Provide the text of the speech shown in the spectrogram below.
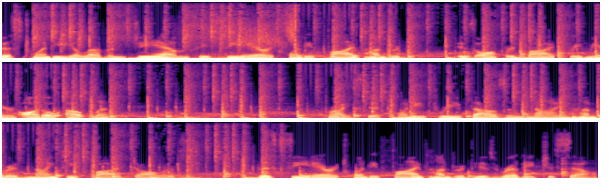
This 2011 GMC Sierra 2500 is offered by Premier Auto Outlet. Priced at $23,995, this Sierra 2500 is ready to sell.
